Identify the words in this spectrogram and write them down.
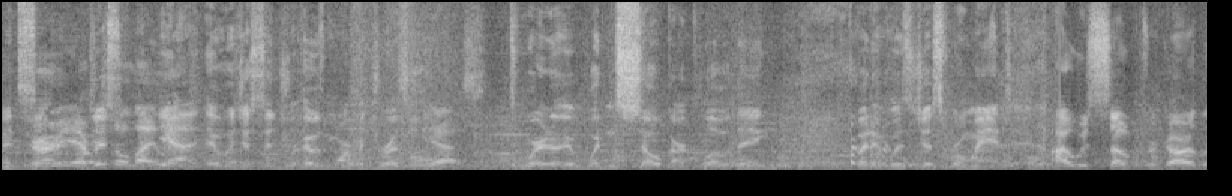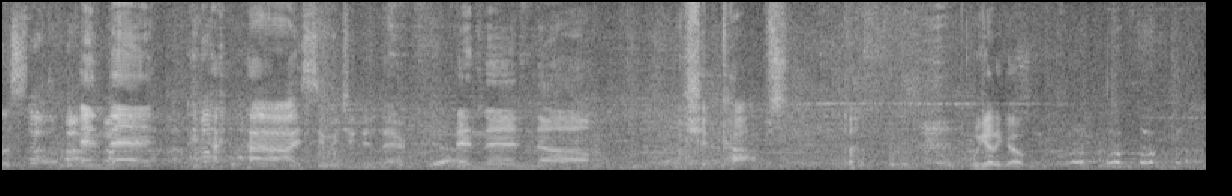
It very ever just, so lightly. Yeah, it was just a, it was more of a drizzle. Yes. to where it wouldn't soak our clothing, but it was just romantic. I was soaked regardless, though. And then I see what you did there. Yeah. And then um, shit, cops. We gotta go.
